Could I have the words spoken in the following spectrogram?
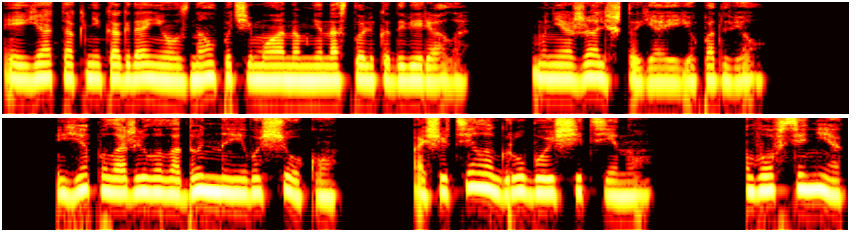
и я так никогда не узнал, почему она мне настолько доверяла. Мне жаль, что я ее подвел. Я положила ладонь на его щеку, ощутила грубую щетину. Вовсе нет.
